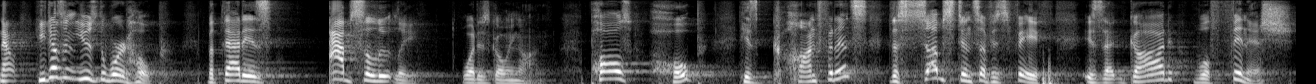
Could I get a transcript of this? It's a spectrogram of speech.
Now, he doesn't use the word hope, but that is absolutely what is going on. Paul's hope, his confidence, the substance of his faith is that God will finish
